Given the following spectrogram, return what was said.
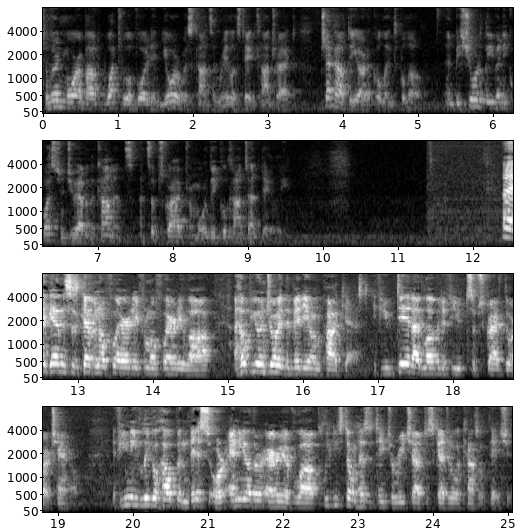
To learn more about what to avoid in your Wisconsin real estate contract, check out the article linked below. And be sure to leave any questions you have in the comments and subscribe for more legal content daily. Hi again, this is Kevin O'Flaherty from O'Flaherty Law. I hope you enjoyed the video and podcast. If you did, I'd love it if you'd subscribe to our channel. If you need legal help in this or any other area of law, please don't hesitate to reach out to schedule a consultation.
